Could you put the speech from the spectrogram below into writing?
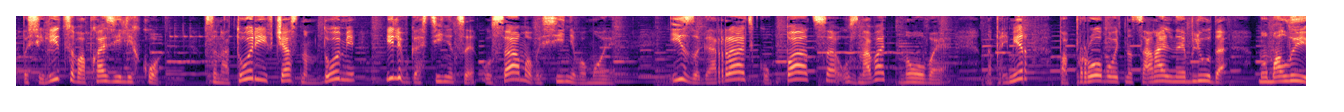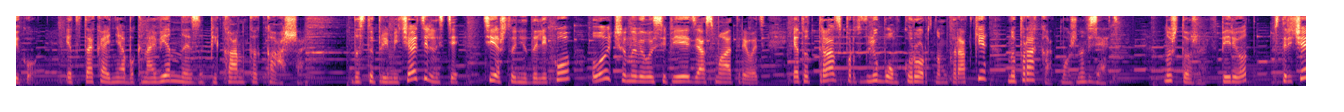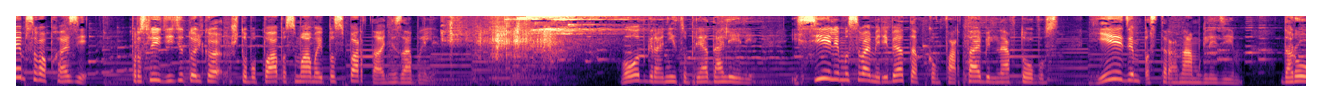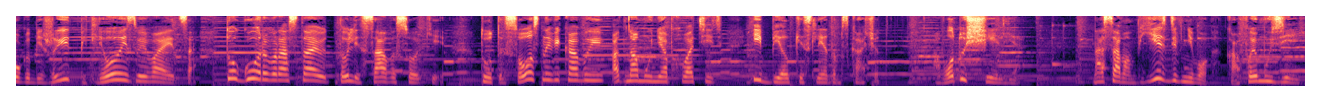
Поселиться в Абхазии легко. В санатории, в частном доме или в гостинице у самого Синего моря – и загорать, купаться, узнавать новое. Например, попробовать национальное блюдо – мамалыгу. Это такая необыкновенная запеканка-каша. Достопримечательности, те, что недалеко, лучше на велосипеде осматривать. Этот транспорт в любом курортном городке на прокат можно взять. Ну что же, вперед, встречаемся в Абхазии. Проследите только, чтобы папа с мамой паспорта не забыли. Вот границу преодолели. И сели мы с вами, ребята, в комфортабельный автобус – Едем, по сторонам глядим. Дорога бежит, петлей извивается. То горы вырастают, то леса высокие. Тут и сосны вековые, одному не обхватить, и белки следом скачут. А вот ущелье. На самом въезде в него кафе-музей.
